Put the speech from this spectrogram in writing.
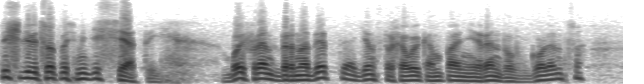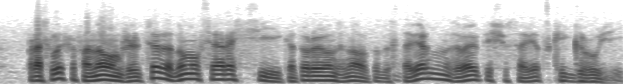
1980 -й. Бойфренд Бернадетты, агент страховой компании Рэндалф Голенцо, прослышав о новом жильце, задумался о России, которую он знал это достоверно, называют еще Советской Грузией.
